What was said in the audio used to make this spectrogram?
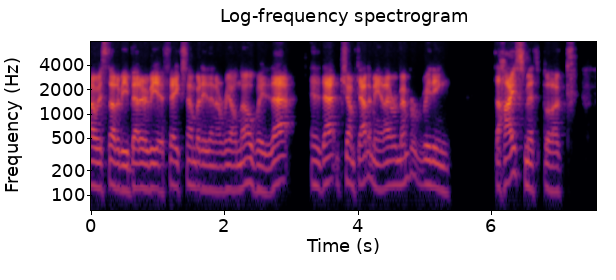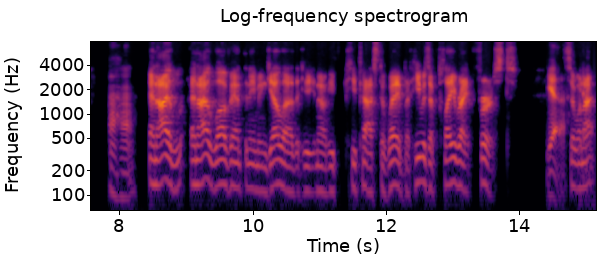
I always thought it'd be better to be a fake somebody than a real nobody. That that jumped out at me. And I remember reading the Highsmith book. Uh-huh. And I and I love Anthony Minghella that he you know he he passed away, but he was a playwright first. Yeah. So when. I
